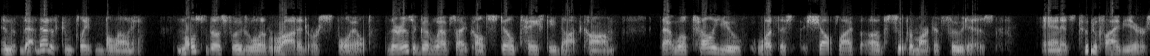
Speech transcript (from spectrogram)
And that, that is complete baloney. Most of those foods will have rotted or spoiled. There is a good website called stilltasty.com that will tell you what the shelf life of supermarket food is. And it's two to five years.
